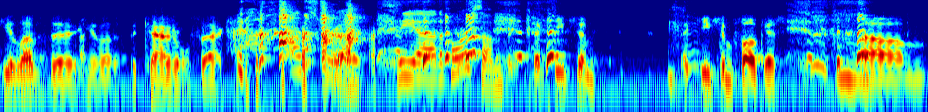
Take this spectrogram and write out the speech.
he loves the he loves the casual sex. That's true. the uh, the foursome. that keeps him that keeps him focused. Um,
